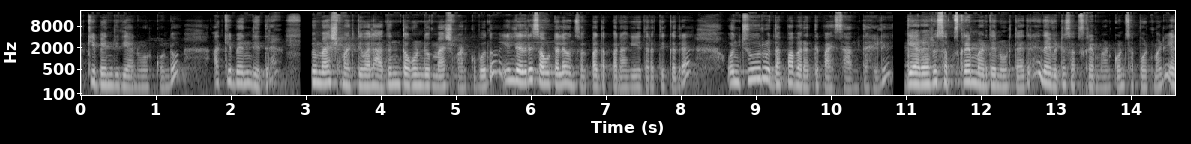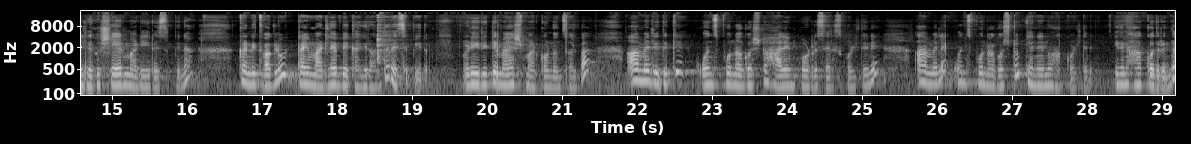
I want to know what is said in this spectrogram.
ಅಕ್ಕಿ ಬೆಂದಿದೆಯಾ ನೋಡಿಕೊಂಡು, ಅಕ್ಕಿ ಬೆಂದಿದ್ರೆ ಮ್ಯಾಶ್ ಮಾಡ್ತೀವಲ್ಲ, ಅದನ್ನು ತೊಗೊಂಡು ಮ್ಯಾಶ್ ಮಾಡ್ಕೋಬೋದು. ಇಲ್ಲದಿದ್ರೆ ಸೌಟಲ್ಲೇ ಒಂದು ಸ್ವಲ್ಪ ದಪ್ಪನಾಗಿ ಈ ಥರ ತಿಕ್ಕಿದ್ರೆ ಒಂಚೂರು ದಪ್ಪ ಬರುತ್ತೆ ಪಾಯಸ ಅಂತ ಹೇಳಿ. ಯಾರ್ಯಾರು ಸಬ್ಸ್ಕ್ರೈಬ್ ಮಾಡದೆ ನೋಡ್ತಾ ಇದ್ರೆ ದಯವಿಟ್ಟು ಸಬ್ಸ್ಕ್ರೈಬ್ ಮಾಡ್ಕೊಂಡು ಸಪೋರ್ಟ್ ಮಾಡಿ, ಎಲ್ರಿಗೂ ಶೇರ್ ಮಾಡಿ ಈ ರೆಸಿಪಿನ ಖಂಡಿತವಾಗ್ಲೂ ಟ್ರೈ ಮಾಡಲೇಬೇಕಾಗಿರೋಂಥ ರೆಸಿಪಿ ಇದು. ನೋಡಿ, ಈ ರೀತಿ ಮ್ಯಾಶ್ ಮಾಡ್ಕೊಂಡು ಒಂದು ಸ್ವಲ್ಪ. ಆಮೇಲೆ ಇದಕ್ಕೆ ಒಂದು ಸ್ಪೂನ್ ಆಗೋಷ್ಟು ಹಾಲಿನ ಪೌಡ್ರ್ ಸೇರಿಸ್ಕೊಳ್ತೀನಿ. ಆಮೇಲೆ ಒಂದು ಸ್ಪೂನ್ ಆಗೋಷ್ಟು ಕೆನೆನೂ ಹಾಕ್ಕೊಳ್ತೀನಿ. ಇದನ್ನು ಹಾಕೋದ್ರಿಂದ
